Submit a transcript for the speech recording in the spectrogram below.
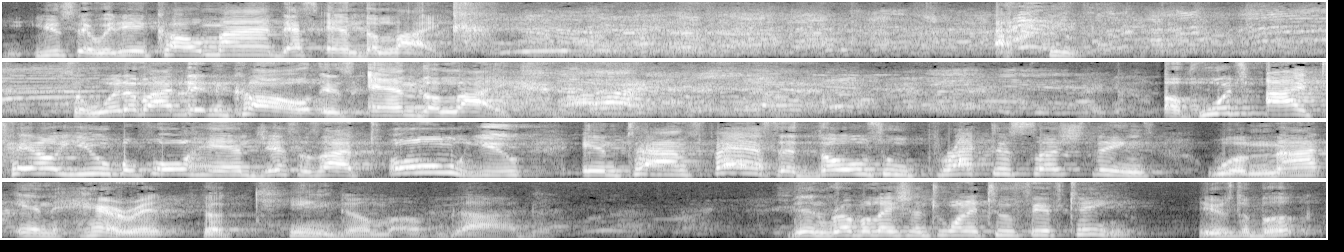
You say we didn't call mine? That's and the like. so whatever I didn't call is and the like. Of which I tell you beforehand, just as I told you in times past, that those who practice such things will not inherit the kingdom of God. Then Revelation 22 15. Here's the book.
